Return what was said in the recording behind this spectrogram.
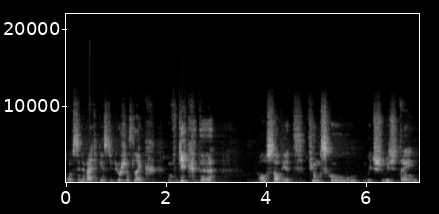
or cinematic institutions like VGIK, the all Soviet film school, which which trained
